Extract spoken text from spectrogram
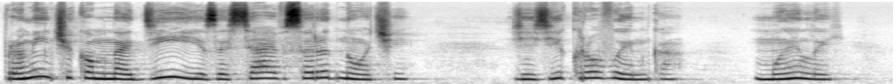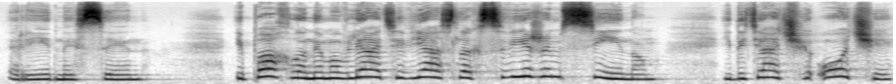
промінчиком надії засяяв серед ночі, її кровинка, милий, рідний син, і пахло немовляті в яслах свіжим сіном, і дитячі очі,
